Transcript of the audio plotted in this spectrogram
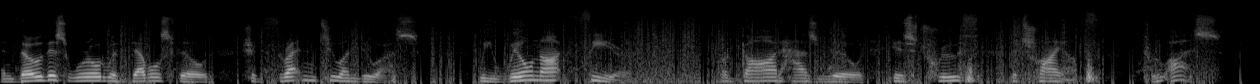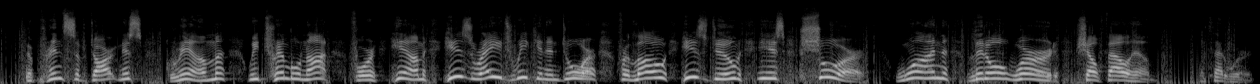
And though this world with devils filled should threaten to undo us, we will not fear, for God has willed his truth to triumph through us. The prince of darkness, grim, we tremble not for him. His rage we can endure, for lo, his doom is sure. One little word shall fell him. What's that word?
